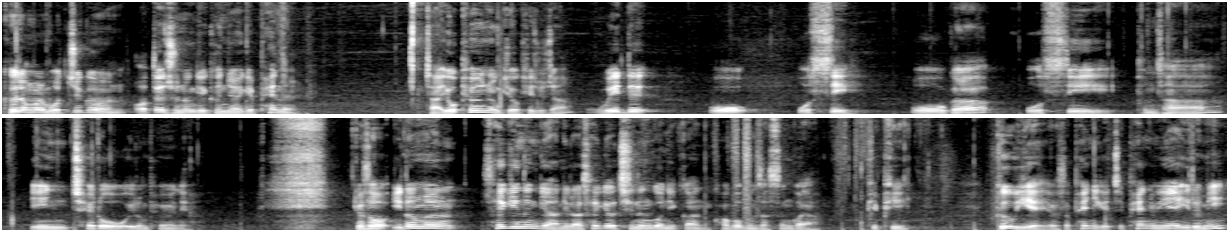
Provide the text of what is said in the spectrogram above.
그 정말 멋지군. 어때? 주는 게 그녀에게 펜을. 자, 요 표현 좀 기억해 주자. with o oc o가 oc 분사 in 채로 이런 표현이야. 그래서 이름은 새기는 게 아니라 새겨지는 거니까 과거 분사 쓴 거야. pp. 그 위에 여기서 펜이겠지. 펜 위에 이름이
